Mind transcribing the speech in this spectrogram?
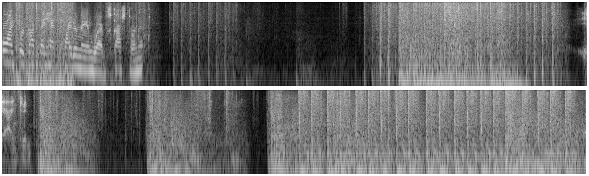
Oh, I forgot they had Spider-Man webs. Gosh darn it. Yeah, I did. Oh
